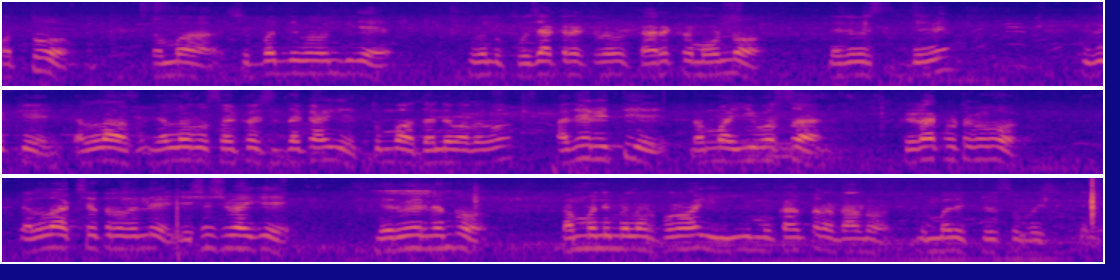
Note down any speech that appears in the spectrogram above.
ಮತ್ತು ನಮ್ಮ ಸಿಬ್ಬಂದಿಗಳೊಂದಿಗೆ ಈ ಒಂದು ಪೂಜಾ ಕಾರ್ಯಕ್ರಮ ಕಾರ್ಯಕ್ರಮವನ್ನು ನೆರವೇರಿಸಿದ್ದೇವೆ. ಇದಕ್ಕೆ ಎಲ್ಲ ಎಲ್ಲರೂ ಸಹಕರಿಸಿದ್ದಕ್ಕಾಗಿ ತುಂಬ ಧನ್ಯವಾದಗಳು. ಅದೇ ರೀತಿ ನಮ್ಮ ಈ ವರ್ಷ ಕ್ರೀಡಾಕೂಟಗಳು ಎಲ್ಲ ಕ್ಷೇತ್ರದಲ್ಲಿ ಯಶಸ್ವಿಯಾಗಿ ನೆರವೇರಲೆಂದು ನಮ್ಮ ನಿಮ್ಮೆಲ್ಲರ ಪರವಾಗಿ ಈ ಮುಖಾಂತರ ನಾನು ನಿಮ್ಮಲ್ಲಿ ತಿಳಿಸಲು ಬಯಸುತ್ತೇನೆ.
